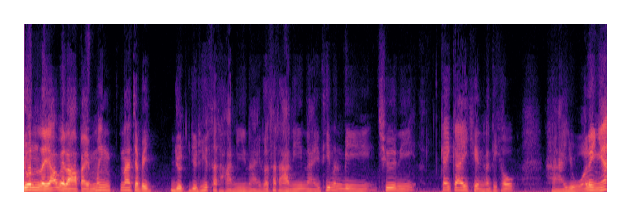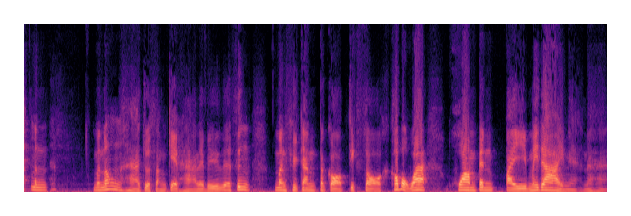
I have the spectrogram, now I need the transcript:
ย่นระยะเวลาไปไม่น่าจะไปหยุดอยู่ที่สถานีไหน แล้วสถานีไหนที่มันมีชื่อนี้ใกล้ๆเคียงกับที่เขาหาอยู่อะไรเงี้ยมันมันต้องหาจุดสังเกตหาอะไรไปเรื่อยๆซึ่งมันคือการประกอบจิ๊กซอว์เขาบอกว่าความเป็นไปไม่ได้เนี่ยนะฮะ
